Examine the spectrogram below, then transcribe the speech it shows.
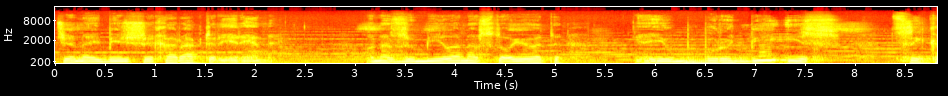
чи найбільший характер Ірини. Вона зуміла настоювати і в боротьбі із ЦК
